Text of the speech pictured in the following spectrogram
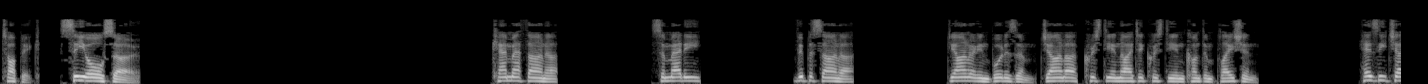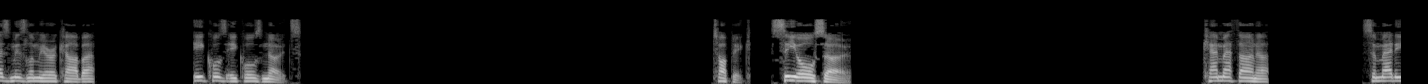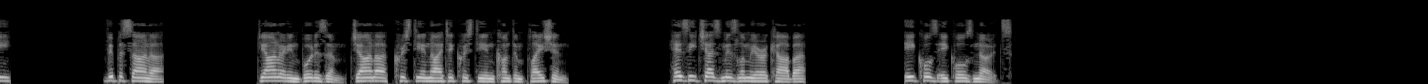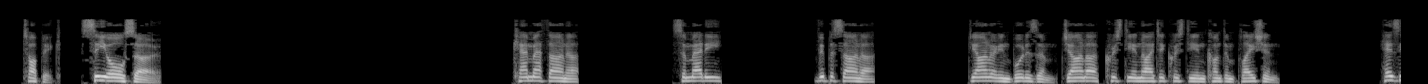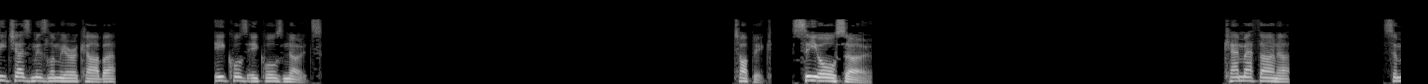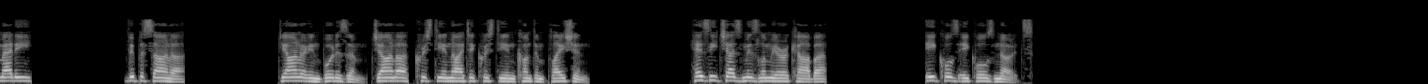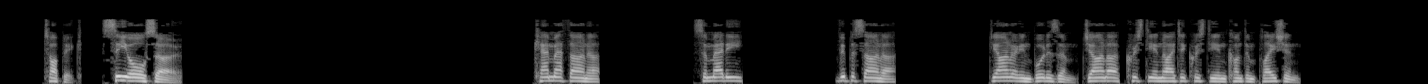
Topic. See also. Kamathana Samadhi. Vipassana. Dhyana in Buddhism. Jhana Christianite Christian contemplation. Hesychasm equals equals Notes. Topic. See also. Kamathana Samadhi. Vipassana Dhyana in Buddhism jhana Christianite Christian contemplation. Hesychasm equals equals Notes. Topic. See also. Kamathana Samadhi Vipassana Dhyana in Buddhism jhana Christianite Christian contemplation. Hesychasm equals equals Notes Topic. See also. Kamathana Samadhi Vipassana Dhyana in Buddhism jhana Christianite Christian contemplation. Hesychasm equals equals Notes. Topic. See also. Kamathana Samadhi Vipassana Dhyana in Buddhism jhana Christianite Christian contemplation.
